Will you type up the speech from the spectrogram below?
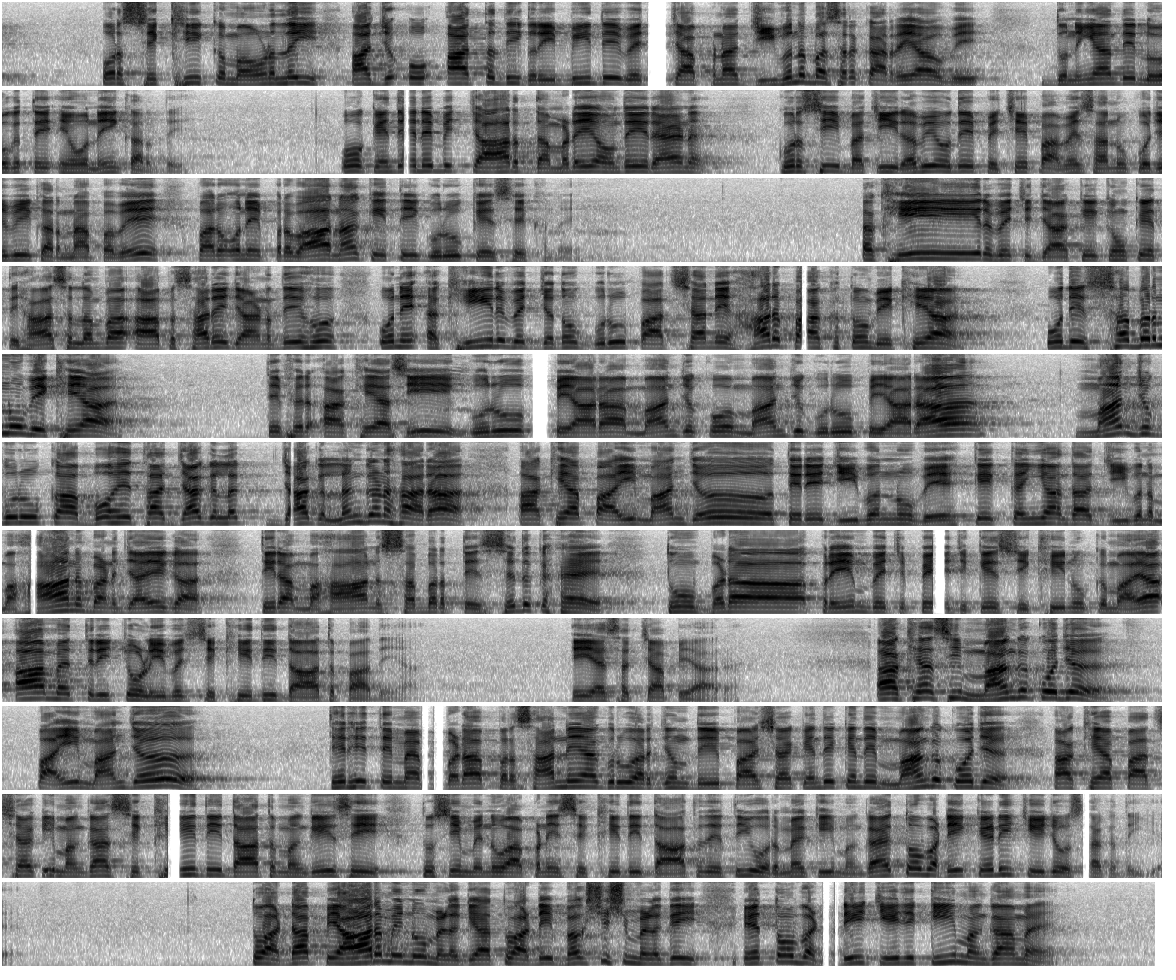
ਔਰ ਸਿੱਖੀ ਕਮਾਉਣ ਲਈ ਅੱਜ ਉਹ ਅੱਤ ਦੀ ਗਰੀਬੀ ਦੇ ਵਿੱਚ ਆਪਣਾ ਜੀਵਨ ਬਸਰ ਕਰ ਰਿਹਾ ਹੋਵੇ, ਦੁਨੀਆ ਦੇ ਲੋਕ ਤੇ ਇਉਂ ਨਹੀਂ ਕਰਦੇ। ਉਹ ਕਹਿੰਦੇ ਨੇ ਵੀ ਚਾਰ ਦਮੜੇ ਆਉਂਦੇ ਰਹਿਣ, ਕੁਰਸੀ ਬਚੀ ਰਵੇ ਉਹਦੇ ਪਿੱਛੇ ਭਾਵੇਂ ਸਾਨੂੰ ਕੁਝ ਵੀ ਕਰਨਾ ਪਵੇ, ਪਰ ਉਹਨੇ ਪ੍ਰਵਾਹ ਨਾ ਕੀਤੀ ਗੁਰੂ ਕੇ ਸਿੱਖ ਨੇ। ਅਖੀਰ ਵਿੱਚ ਜਾ ਕੇ, ਕਿਉਂਕਿ ਇਤਿਹਾਸ ਲੰਬਾ, ਆਪ ਸਾਰੇ ਜਾਣਦੇ ਹੋ, ਉਹਨੇ ਅਖੀਰ ਵਿੱਚ ਜਦੋਂ ਗੁਰੂ ਪਾਤਸ਼ਾਹ ਨੇ ਹਰ ਪੱਖ ਤੋਂ ਵੇਖਿਆ, ਉਹਦੇ ਸਬਰ ਨੂੰ ਵੇਖਿਆ, ਤੇ ਫਿਰ ਆਖਿਆ ਸੀ, ਗੁਰੂ ਪਿਆਰਾ, ਮੰਝ ਕੋ ਮੰਝ ਗੁਰੂ ਪਿਆਰਾ, ਮੰਝ ਗੁਰੂ ਕਾ ਬੋਹੇ ਥਾ ਜਗ ਲਗ- ਜਗ ਲੰਘਣ ਹਾਰਾ। ਆਖਿਆ, ਭਾਈ ਮੰਝ, ਤੇਰੇ ਜੀਵਨ ਨੂੰ ਵੇਖ ਕੇ ਕਈਆਂ ਦਾ ਜੀਵਨ ਮਹਾਨ ਬਣ ਜਾਏਗਾ। ਤੇਰਾ ਮਹਾਨ ਸਬਰ ਤੇ ਸਿਦਕ ਹੈ। ਤੂੰ ਬੜਾ ਪ੍ਰੇਮ ਵਿੱਚ ਭੇਜ ਕੇ ਸਿੱਖੀ ਨੂੰ ਕਮਾਇਆ ਆ ਮੈਂ ਤੇਰੀ ਝੋਲੀ ਵਿੱਚ ਸਿੱਖੀ ਦੀ ਦਾਤ ਪਾ ਦਿਆਂ। ਇਹ ਹੈ ਸੱਚਾ ਪਿਆਰ। ਆਖਿਆ ਸੀ, ਮੰਗ ਕੁਝ, ਭਾਈ ਮੰਜ ਤੇਰੇ ਤੇ ਮੈਂ ਬੜਾ ਪ੍ਰਸੰਨ ਆ ਗੁਰੂ ਅਰਜਨ ਦੇਵ ਪਾਤਸ਼ਾਹ। ਕਹਿੰਦੇ ਕਹਿੰਦੇ, ਮੰਗ ਕੁਝ। ਆਖਿਆ, ਪਾਤਸ਼ਾਹ ਕੀ ਮੰਗਾ? ਸਿੱਖੀ ਦੀ ਦਾਤ ਮੰਗੀ ਸੀ। ਤੁਸੀਂ ਮੈਨੂੰ ਆਪਣੀ ਸਿੱਖੀ ਦੀ ਦਾਤ ਦਿੱਤੀ, ਹੋਰ ਮੈਂ ਕੀ ਮੰਗਾ? ਇਹ ਤੋਂ ਵੱਡੀ ਕਿਹੜੀ ਚੀਜ਼ ਹੋ ਸਕਦੀ ਹੈ? ਤੁਹਾਡਾ ਪਿਆਰ ਮੈਨੂੰ ਮਿਲ ਗਿਆ, ਤੁਹਾਡੀ ਬਖਸ਼ਿਸ਼ ਮਿਲ ਗਈ, ਇਹ ਤੋਂ ਵੱਡੀ ਚੀਜ਼ ਕੀ ਮੰਗਾ ਮੈਂ?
